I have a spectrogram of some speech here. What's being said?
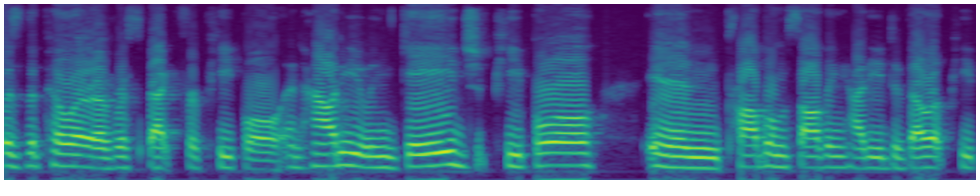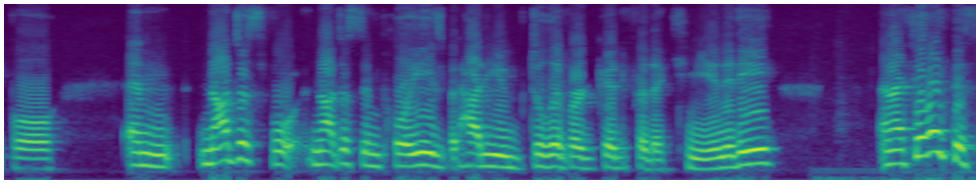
was the pillar of respect for people. And how do you engage people in problem solving? How do you develop people? And not just for not just employees but how do you deliver good for the community? And i feel like this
